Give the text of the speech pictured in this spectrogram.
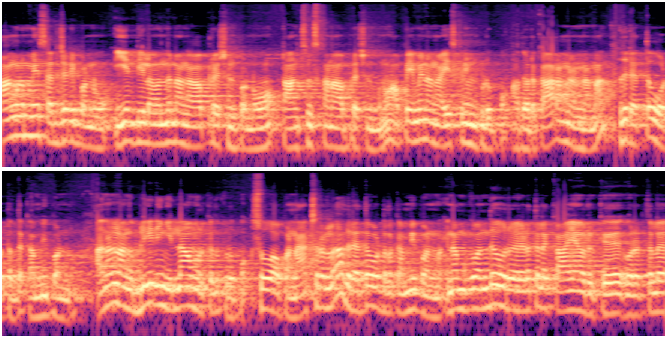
நாங்களுமே சர்ஜரி பண்ணுவோம். இஎன்டியில் வந்து நாங்கள் ஆப்ரேஷன் பண்ணுவோம். டான்சில்ஸ்க்கான ஆப்ரேஷன் பண்ணுவோம். அப்பயுமே நாங்கள் ஐஸ்கிரீம் கொடுப்போம். அதோட காரணம் என்னன்னா அது ரத்த ஓட்டத்தை கம்மி பண்ணும். அதனால் நாங்கள் ப்ளீடிங் இல்லாமல் இருக்கிறது கொடுப்போம். ஸோ அப்போ நேச்சுரலாக அது ரத்த ஓட்டத்தை கம்மி பண்ணணும் நமக்கு வந்து ஒரு இடத்துல காயம் இருக்குது ஒரு இடத்துல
